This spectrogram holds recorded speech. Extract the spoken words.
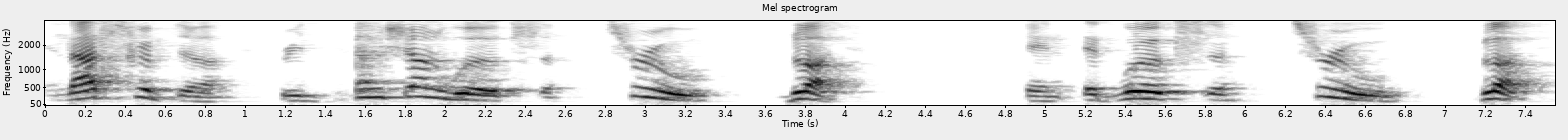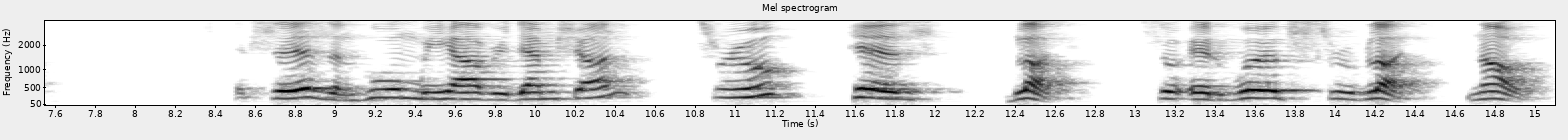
in that scripture, redemption works through blood. And it works through blood. It says, in whom we have redemption through his blood. So it works through blood. Now,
